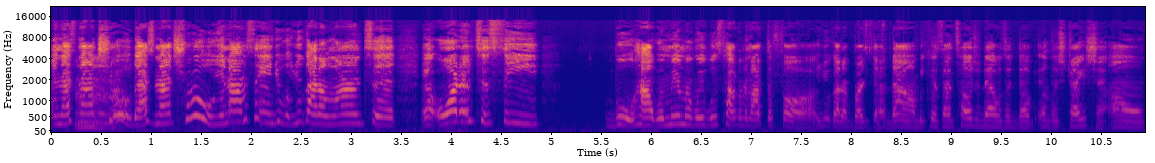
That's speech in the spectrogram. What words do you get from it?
And that's not mm-hmm. true. That's not true. You know what I'm saying? You you gotta learn to in order to see boo how remember we was talking about the fall. You gotta break that down because I told you that was a dope illustration on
